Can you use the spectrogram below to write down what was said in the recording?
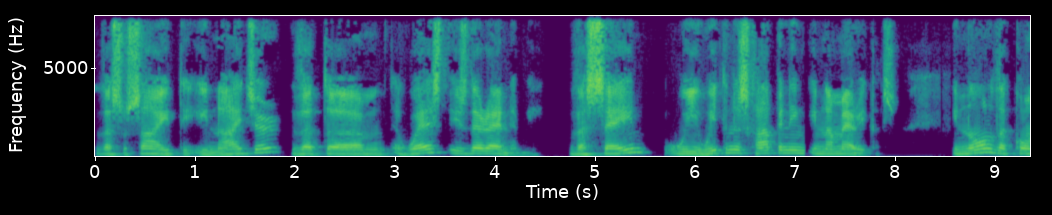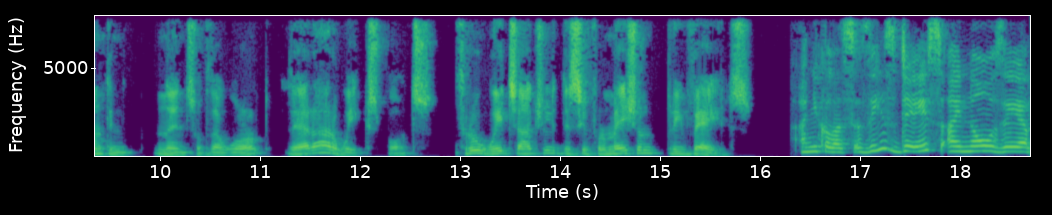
the society in Niger that um, West is their enemy the same we witness happening in Americas. In all the continents of the world, there are weak spots through which actually disinformation prevails. Uh, Nicolas, these days I know there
